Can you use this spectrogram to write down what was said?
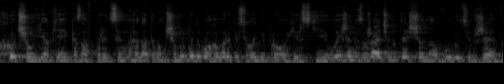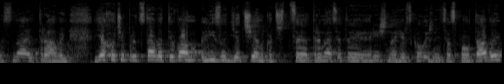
Хочу, як я і казав перед цим, нагадати вам, що ми будемо говорити сьогодні про гірські лижі, незважаючи на те, що на вулиці вже весна і травень. Я хочу представити вам Лізу Дяченко. Це 13-річна гірськолижниця з Полтави,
